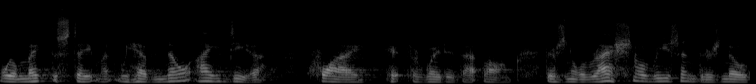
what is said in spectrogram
will make the statement we have no idea why Hitler waited that long. There's no rational reason, there's no,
